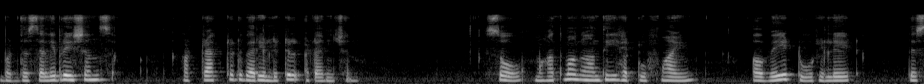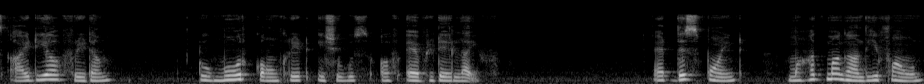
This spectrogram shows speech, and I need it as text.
But the celebrations attracted very little attention. So Mahatma Gandhi had to find a way to relate this idea of freedom to more concrete issues of everyday life. At this point, Mahatma Gandhi found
